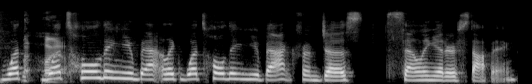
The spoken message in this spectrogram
What Oh, yeah. what's holding you back like what's holding you back from just selling it or stopping?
